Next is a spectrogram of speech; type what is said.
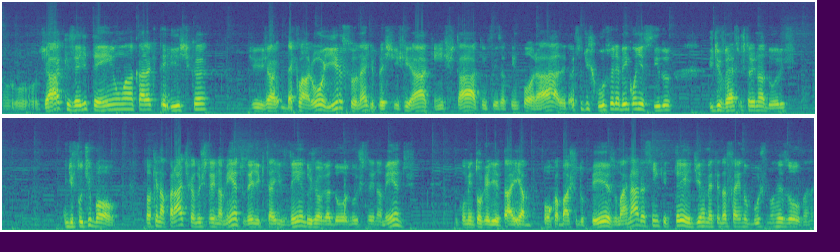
o Jacques, ele tem uma característica de, já declarou isso, né, de prestigiar quem está, quem fez a temporada. Então esse discurso ele é bem conhecido de diversos treinadores de futebol. Só que na prática, nos treinamentos, ele que está aí vendo o jogador nos treinamentos, comentou que ele está aí um pouco abaixo do peso, mas nada assim que três dias metendo a sair no bucho não resolva, né?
